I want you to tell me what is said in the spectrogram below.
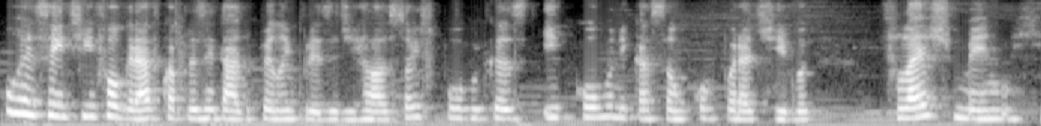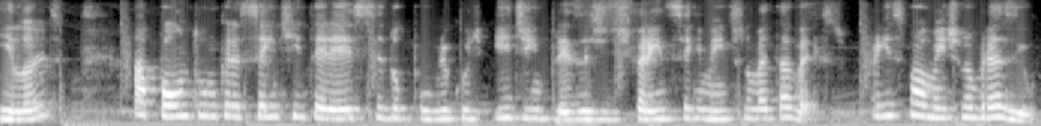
O recente infográfico apresentado pela empresa de relações públicas e comunicação corporativa Flashman Hillard aponta um crescente interesse do público e de empresas de diferentes segmentos no metaverso, principalmente no Brasil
